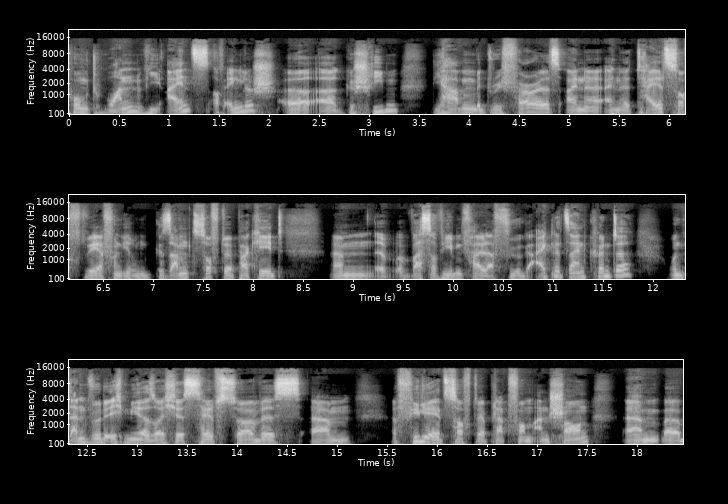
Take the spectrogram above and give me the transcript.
Punkt One wie eins auf Englisch äh, äh, geschrieben. Die haben mit Referrals eine, eine Teilsoftware von ihrem Gesamtsoftwarepaket, ähm, äh, was auf jeden Fall dafür geeignet sein könnte. Und dann würde ich mir solche Self-Service ähm, Affiliate-Software-Plattformen anschauen. Ähm, äh,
